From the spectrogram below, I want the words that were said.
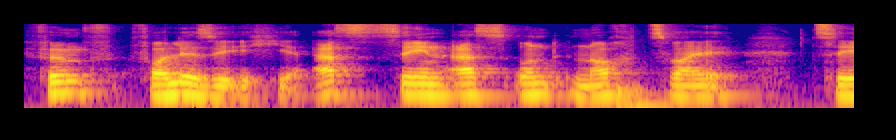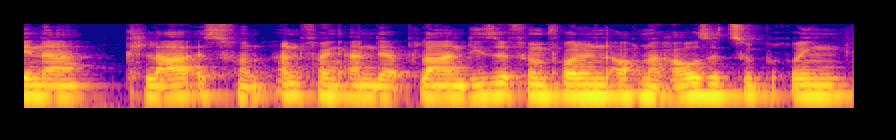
5 volle sehe ich hier, Ass, 10, Ass und noch zwei Zehner. Klar ist von Anfang an der Plan, diese 5 vollen auch nach Hause zu bringen,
